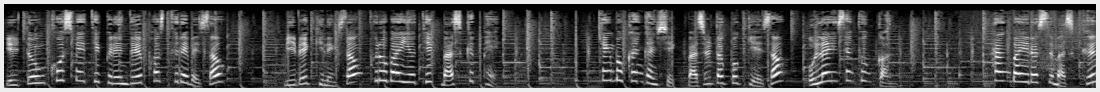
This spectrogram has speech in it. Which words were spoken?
일동 코스메틱 브랜드 퍼스트랩에서 미백 기능성 프로바이오틱 마스크팩. 행복한 간식 마술 떡볶이에서 온라인 상품권. 항바이러스 마스크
